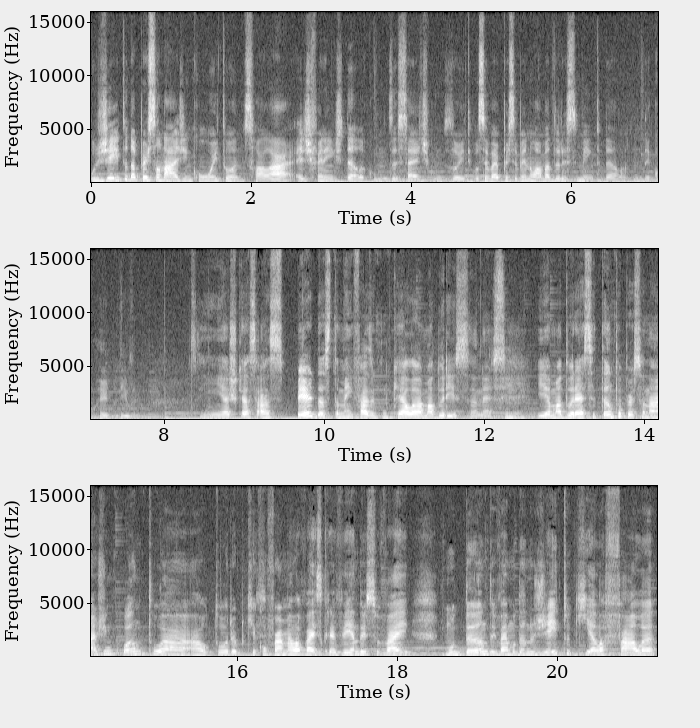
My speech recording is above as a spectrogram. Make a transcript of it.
o jeito da personagem com 8 anos falar é diferente dela com 17, com 18, e você vai percebendo o amadurecimento dela no decorrer do livro. Sim, acho que as, as, perdas também fazem com que ela amadureça, né? Sim. E amadurece tanto a personagem quanto a, a autora, porque conforme ela vai escrevendo, isso vai mudando e vai mudando o jeito que ela fala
